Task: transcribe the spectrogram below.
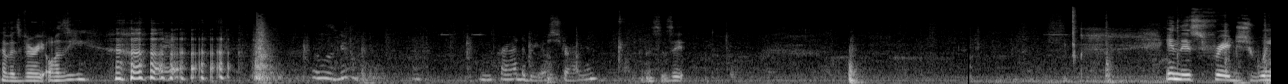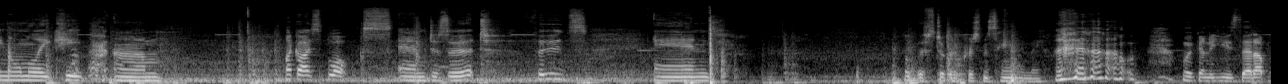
That was very Aussie. good. I'm proud to be Australian. This is it. In this fridge we normally keep um, like ice blocks and dessert foods and Oh, we've still got a Christmas ham in there. We're going to use that up.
